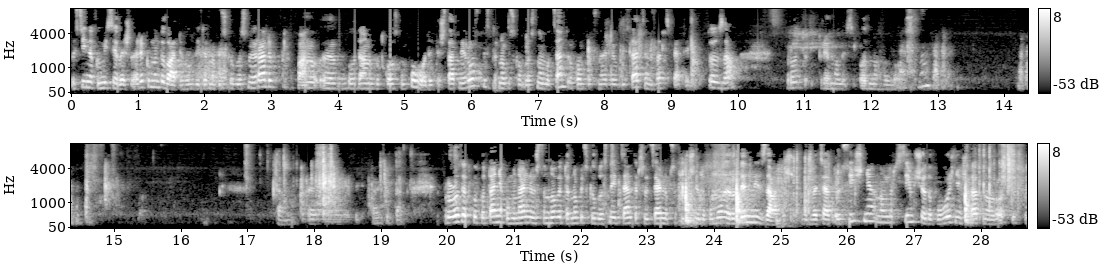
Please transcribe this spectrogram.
постійна комісія вийшла рекомендувати голові Тернопільської обласної ради пану е, Богдану Будковському погодити штатний розпис Тернопільському обласному центру комплексної реабілітації на 25 рік. Хто за? Проти утримались одноголосно. Так, е, так. Про розгляд клопотання комунальної установи Тернопільський обласний центр соціально-психологічної допомоги родинний затишок від 20 січня номер 7 щодо погодження штатного розпису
